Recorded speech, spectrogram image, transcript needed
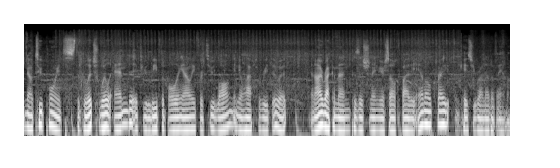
Now two points, the glitch will end if you leave the bowling alley for too long and you'll have to redo it, and I recommend positioning yourself by the ammo crate in case you run out of ammo.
